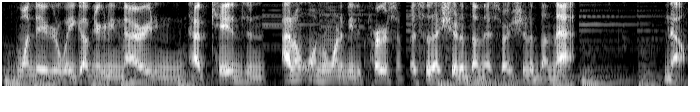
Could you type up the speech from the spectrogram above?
One day you're gonna wake up and you're gonna be married and have kids, and I don't ever wanna be the person that says I should have done this or I should have done that. No.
